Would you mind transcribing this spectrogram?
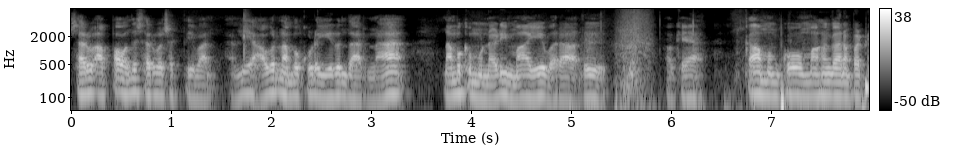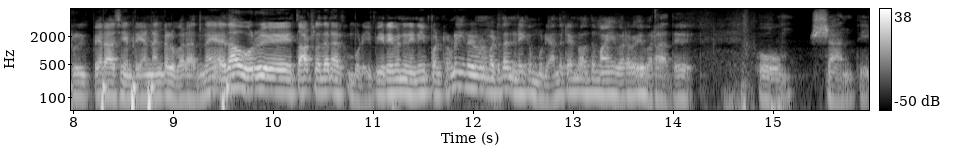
சர்வ அப்பா வந்து சர்வசக்திவான் இல்லையா? அவர் நம்ம கூட இருந்தார்னா நமக்கு முன்னாடி மாயே வராது. ஓகே காமம் கோபம் அகங்காரம் பற்று பேராசை என்ற எண்ணங்கள் வராதுன்னா ஏதாவது ஒரு தாட்டில் தானே இருக்க முடியும். இப்போ இறைவனை நினைவு பண்ணுறோம் இறைவனை மட்டும் தான் நினைக்க முடியும். அந்த டைமில் வந்து மாயை வரவே வராது. ஓம் சாந்தி.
